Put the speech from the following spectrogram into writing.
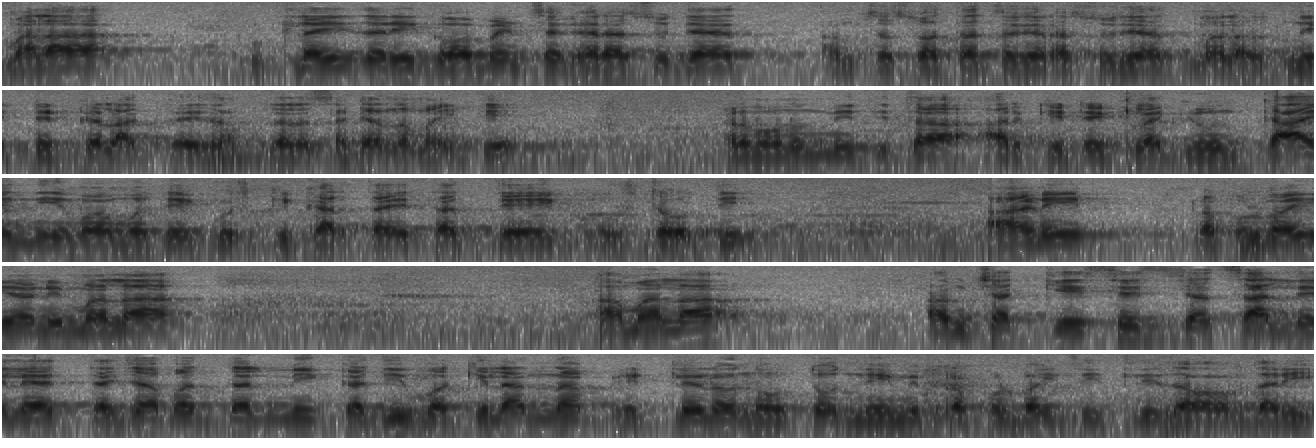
मला कुठलंही जरी गव्हर्नमेंटचं घर असू द्यात आमचं स्वतःचं घर असू द्यात मला नीटनेटकं लागतं हे आपल्याला सगळ्यांना माहिती आहे. आणि म्हणून मी तिथं आर्किटेक्टला घेऊन काय नियमामध्ये गोष्टी करता येतात ते एक गोष्ट होती. आणि प्रफुल्लभाई आणि मला आम्हाला आमच्या केसेस ज्या चाललेल्या आहेत त्याच्याबद्दल मी कधी वकिलांना भेटलेलो नव्हतो. नेहमी प्रफुल्लबाईची इथली जबाबदारी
